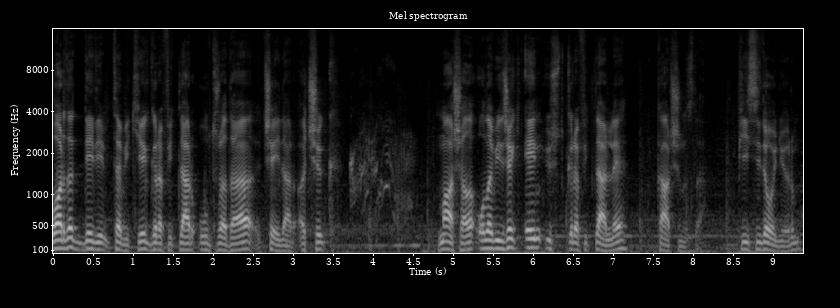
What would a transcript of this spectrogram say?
Bu arada dediğim tabii ki grafikler ultrada, şeyler açık. Maşallah olabilecek en üst grafiklerle karşınızda. PC'de oynuyorum.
